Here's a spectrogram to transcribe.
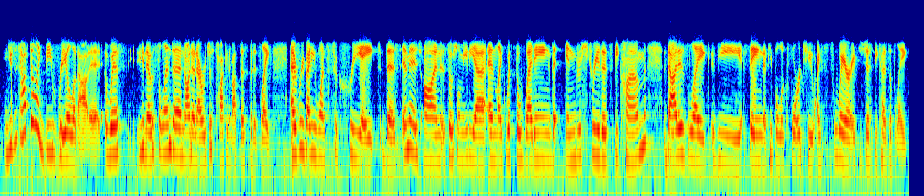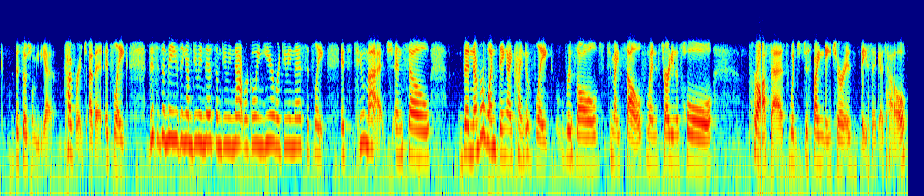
you just have to like be real about it with you know, Celinda and Nando and I were just talking about this, but it's like everybody wants to create this image on social media, and like with the wedding, the industry that's become, that is like the thing that people look forward to. I swear, it's just because of like the social media coverage of it. It's like, this is amazing. I'm doing this. I'm doing that. We're going here. We're doing this. It's like, it's too much. And so, the number one thing I kind of like resolved to myself when starting this whole process, which just by nature is basic as hell,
